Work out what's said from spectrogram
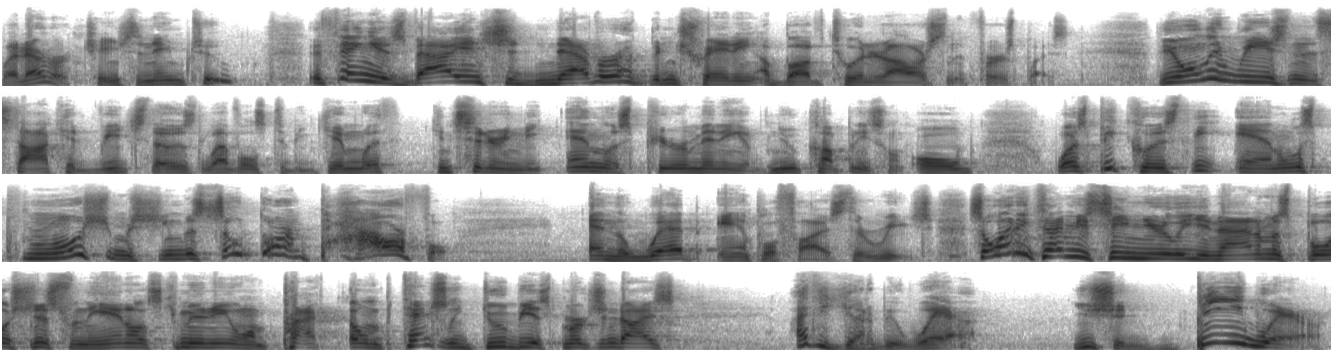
whatever, change the name too. The thing is, Valeant should never have been trading above $200 in the first place. The only reason the stock had reached those levels to begin with, considering the endless pyramiding of new companies on old, was because the analyst promotion machine was so darn powerful. And the web amplifies their reach. So, anytime you see nearly unanimous bullishness from the analyst community on, on potentially dubious merchandise, I think you got to beware. You should beware.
